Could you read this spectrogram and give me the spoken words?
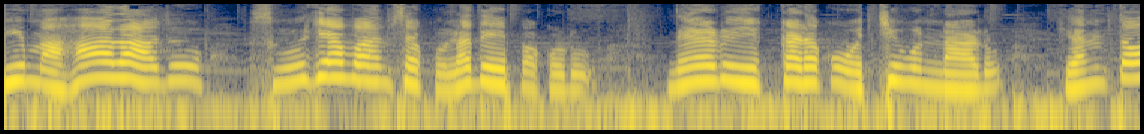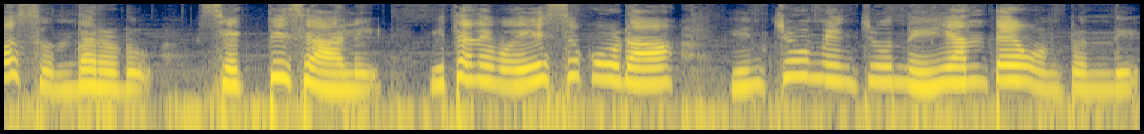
ఈ మహారాజు సూర్యవంశ కులదీపకుడు. నేడు ఇక్కడకు వచ్చి ఉన్నాడు. ఎంతో సుందరుడు శక్తిశాలి. ఇతని వయస్సు కూడా ఇంచుమించు నీ అంతే ఉంటుంది.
